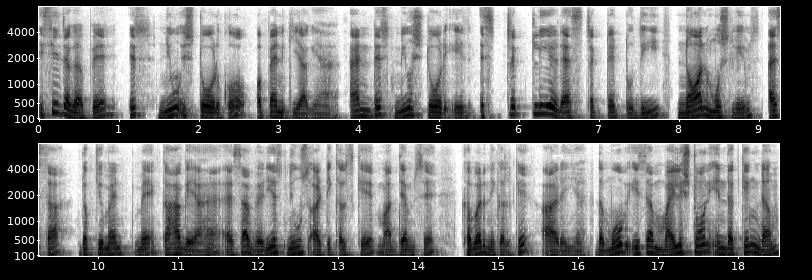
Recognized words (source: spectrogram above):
इसी जगह पे इस न्यू स्टोर को ओपन किया गया है। And this new store is strictly restricted to the non Muslims ऐसा डॉक्यूमेंट में कहा गया है, ऐसा वेरियस न्यूज़ आर्टिकल्स के माध्यम से खबर निकल के आ रही है। The move is a milestone in the kingdom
